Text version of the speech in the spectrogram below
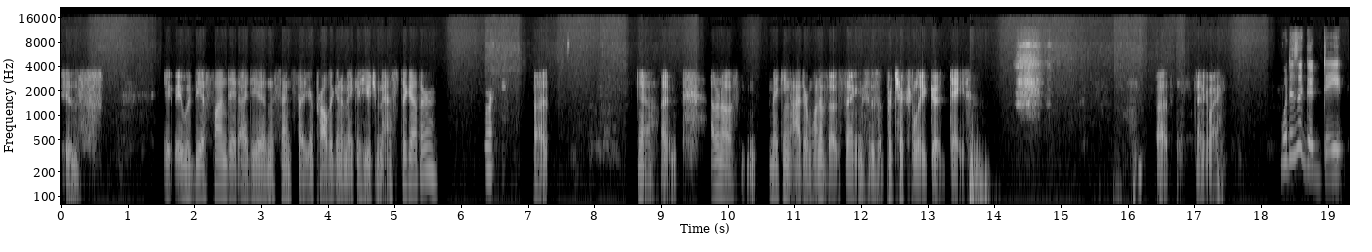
is. It, it would be a fun date idea in the sense that you're probably going to make a huge mess together. Right. But yeah, I, I don't know if making either one of those things is a particularly good date. But anyway, What is a good date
